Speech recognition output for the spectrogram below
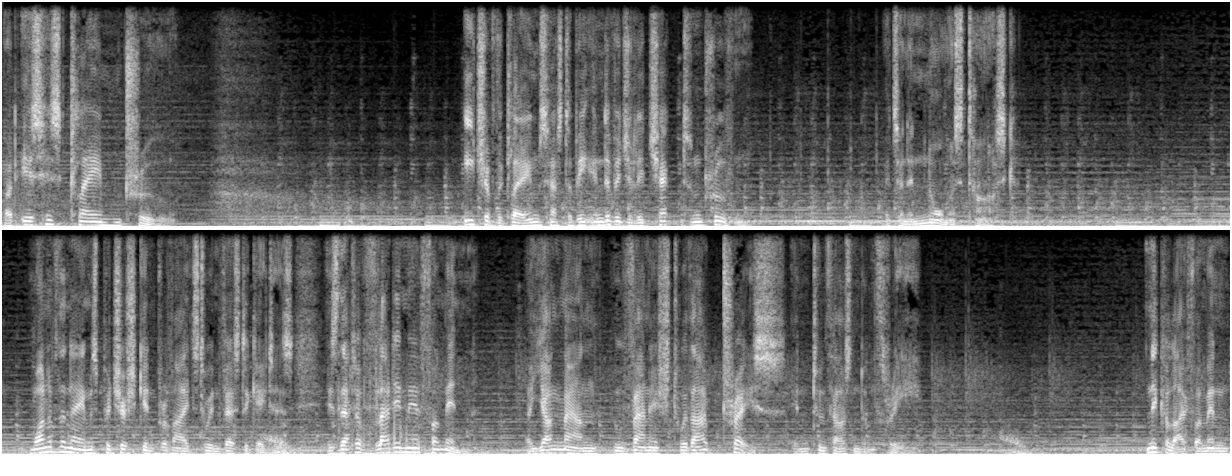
But is his claim true? Each of the claims has to be individually checked and proven. It's an enormous task. One of the names Pichushkin provides to investigators is that of Vladimir Fomin, a young man who vanished without trace in 2003. Nikolai Fomin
